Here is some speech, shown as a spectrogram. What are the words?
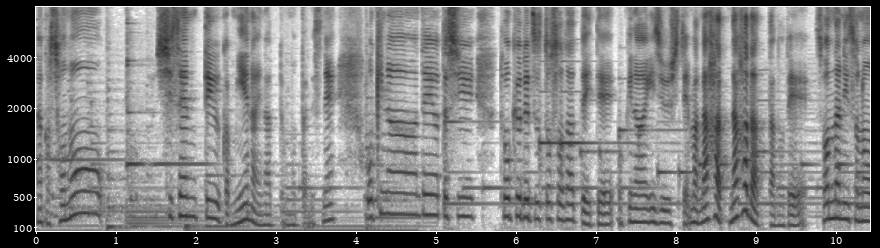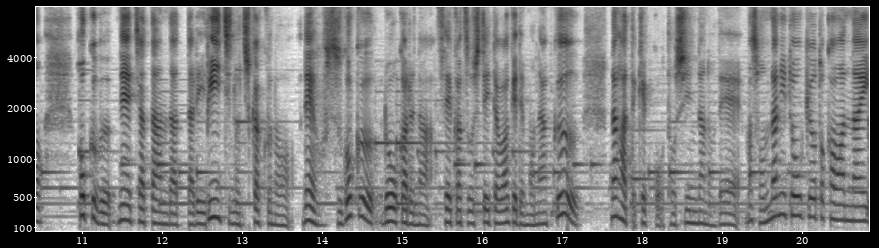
なんかその視線っていうか見えないなって思ったんですね。沖縄で私、東京でずっと育っていて、沖縄移住して、まあ那覇、那覇だったので、そんなにその北部ね、チャタンだったり、ビーチの近くのね、すごくローカルな生活をしていたわけでもなく、那覇って結構都心なので、まあそんなに東京と変わんない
